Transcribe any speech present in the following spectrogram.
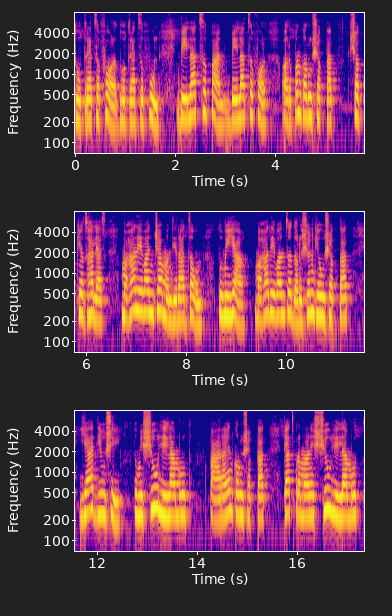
धोत्र्याचं फळ धोत्र्याचं फूल बेलाचं पान बेलाचं फळ अर्पण करू शकतात. शक्य झाल्यास महादेवांच्या मंदिरात जाऊन तुम्ही या महादेवांचं दर्शन घेऊ शकतात. या दिवशी तुम्ही शिवलीलामृत पारायण करू शकतात. त्याचप्रमाणे शिवलीलामृत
